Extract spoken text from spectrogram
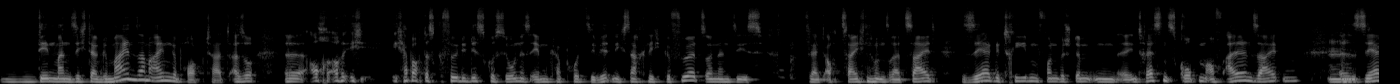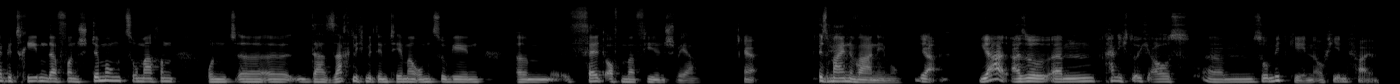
den man sich da gemeinsam eingebrockt hat. Also äh, auch, auch ich, ich habe auch das Gefühl, die Diskussion ist eben kaputt. Sie wird nicht sachlich geführt, sondern sie ist vielleicht auch Zeichen unserer Zeit, sehr getrieben von bestimmten äh, Interessensgruppen auf allen Seiten, äh, mhm. äh, sehr getrieben davon, Stimmung zu machen und äh, äh, da sachlich mit dem Thema umzugehen, ähm, fällt offenbar vielen schwer. Ja. Ist meine Wahrnehmung. Ja. Ja, also ähm, kann ich durchaus ähm, so mitgehen, auf jeden Fall.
